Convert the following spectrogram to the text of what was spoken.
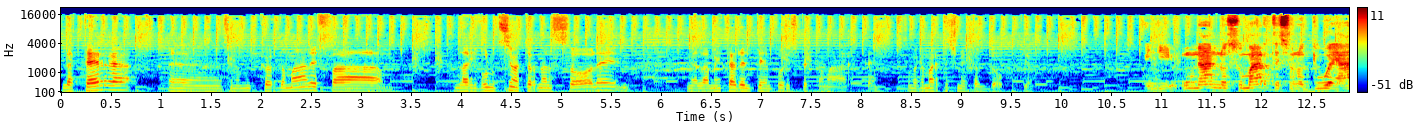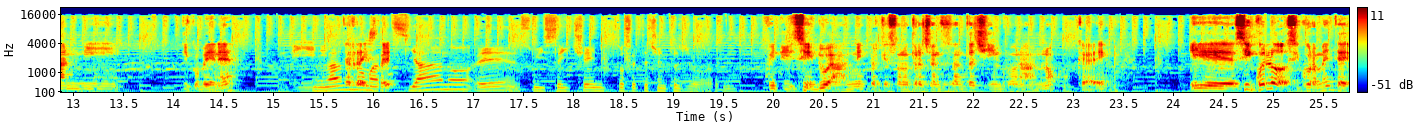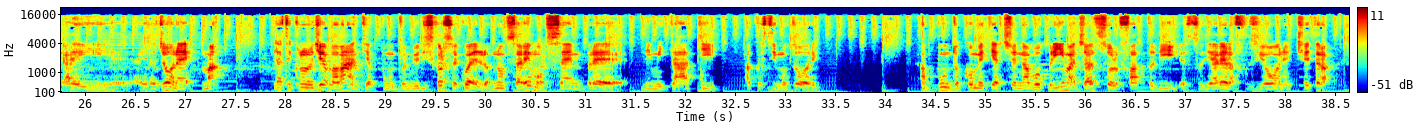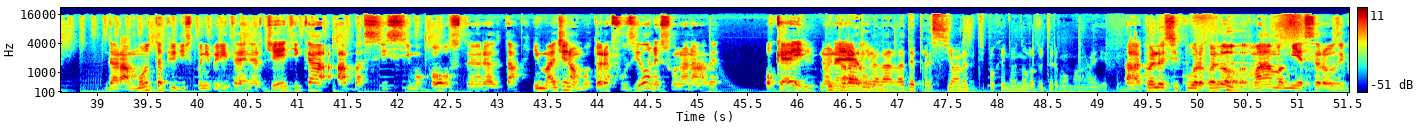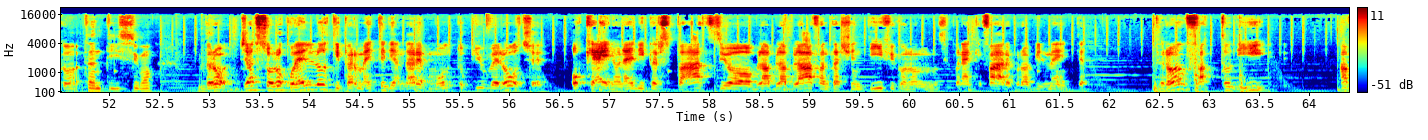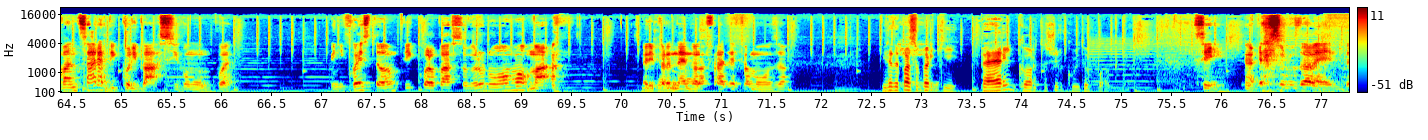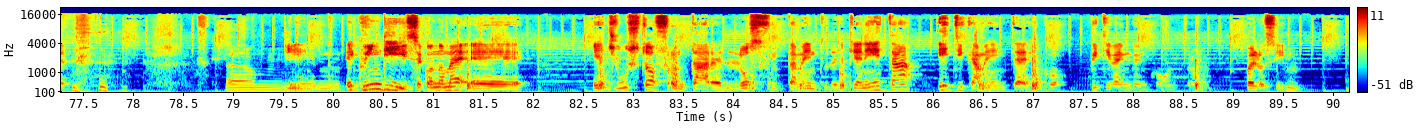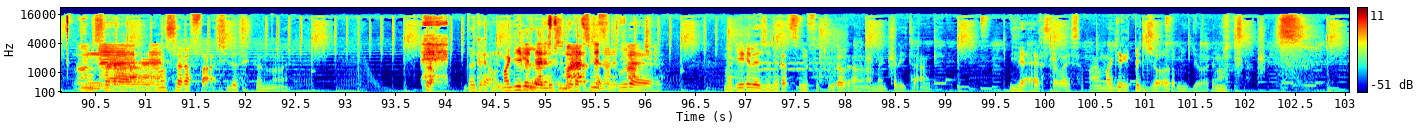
la Terra, eh, se non mi ricordo male, fa la rivoluzione attorno al Sole nella metà del tempo rispetto a Marte. Sembra che Marte ci metta il doppio. Quindi un anno su Marte sono due anni, dico bene? Di, un anno terrestri. marziano è sui 600-700 giorni. Quindi sì, due anni perché sono 365 un anno, ok. E sì, quello sicuramente hai, hai ragione, ma la tecnologia va avanti appunto, il mio discorso è quello, non saremo sempre limitati a questi motori appunto come ti accennavo prima, già il solo fatto di studiare la fusione, eccetera, darà molta più disponibilità energetica a bassissimo costo in realtà. Immagina un motore a fusione su una nave. Ok, qui, non è. arriva un... la, la, depressione tipo che noi non lo vedremo mai. Quindi... Ah, quello è sicuro, quello, mamma mia, se rosico tantissimo. Però già solo quello ti permette di andare molto più veloce. Ok, non è l'iperspazio, bla bla bla, fantascientifico, non, non si può neanche fare probabilmente. Però è un fatto di avanzare a piccoli passi comunque. Quindi questo è un piccolo passo per un uomo, ma riprendendo la frase famosa. Un grande passo per chi? Per il cortocircuito podcast. Sì, assolutamente. um... e, e, quindi secondo me è, è, giusto affrontare lo sfruttamento del pianeta eticamente, ecco, qui ti vengo incontro. Quello sì. Mm. Non, non, sarà, non sarà facile secondo me. Però vedremo. Magari le, le generazioni future. Magari le generazioni future avranno una mentalità anche diversa, magari peggiore, migliore, non so.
